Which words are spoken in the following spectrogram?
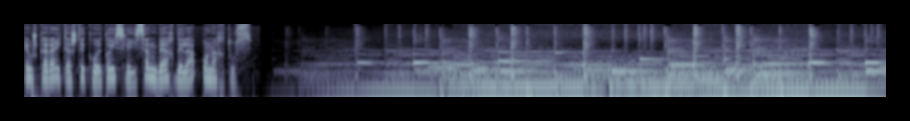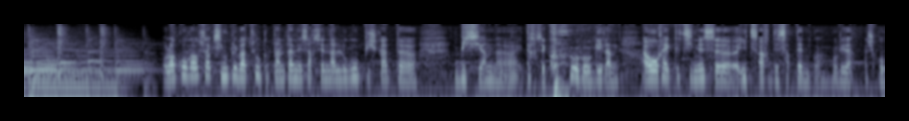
Euskara ikasteko ekoizle izan behar dela onartuz. Olako gauzak simpli batzuk plantan ezartzen dugu pixkat uh, bizian uh, ekartzeko gelan. Horrek zinez uh, hitz ardezaten, hori da, asko.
